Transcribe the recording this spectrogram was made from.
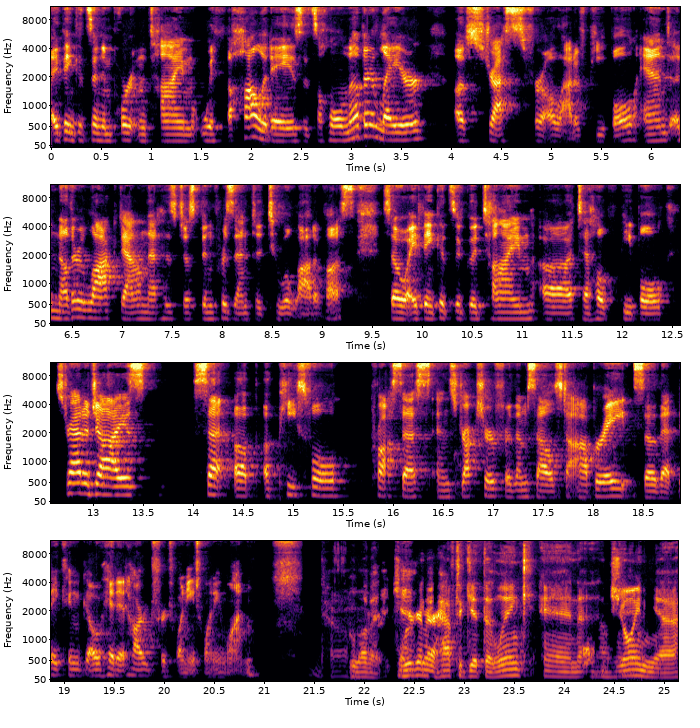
I think it's an important time with the holidays. It's a whole nother layer of stress for a lot of people and another lockdown that has just been presented to a lot of us. So I think it's a good time uh, to help people strategize, set up a peaceful process and structure for themselves to operate so that they can go hit it hard for 2021. Love it. We're going to have to get the link and join you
